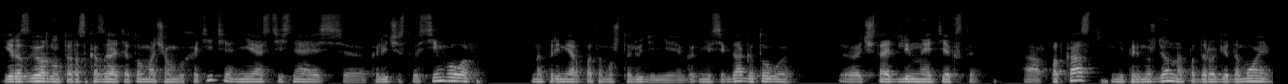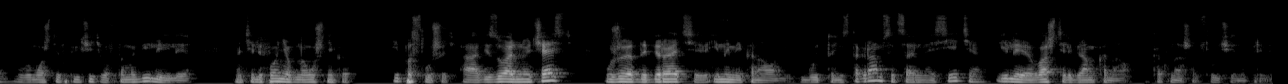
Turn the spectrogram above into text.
и развернуто рассказать о том, о чем вы хотите, не стесняясь э, количества символов, например, потому что люди не, не всегда готовы э, читать длинные тексты. А в подкаст непринужденно по дороге домой вы можете включить в автомобиле или на телефоне в наушниках и послушать. А визуальную часть уже добирать иными каналами, будь то Инстаграм, социальные сети или ваш Телеграм-канал, как в нашем случае, например.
